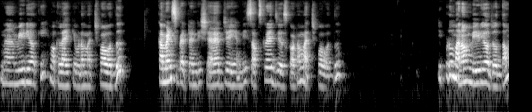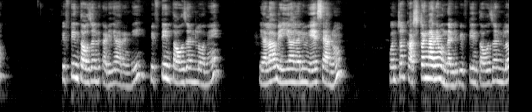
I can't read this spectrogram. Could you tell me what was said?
నా వీడియోకి ఒక లైక్ ఇవ్వడం మర్చిపోవద్దు. కమెంట్స్ పెట్టండి షేర్ చేయండి సబ్స్క్రైబ్ చేసుకోవడం మర్చిపోవద్దు. ఇప్పుడు మనం వీడియో చూద్దాం. ఫిఫ్టీన్ థౌజండ్కి అడిగారండి ఫిఫ్టీన్ థౌజండ్లోనే ఎలా వెయ్యాలని వేశాను. కొంచెం కష్టంగానే ఉందండి. ఫిఫ్టీన్ థౌజండ్లో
